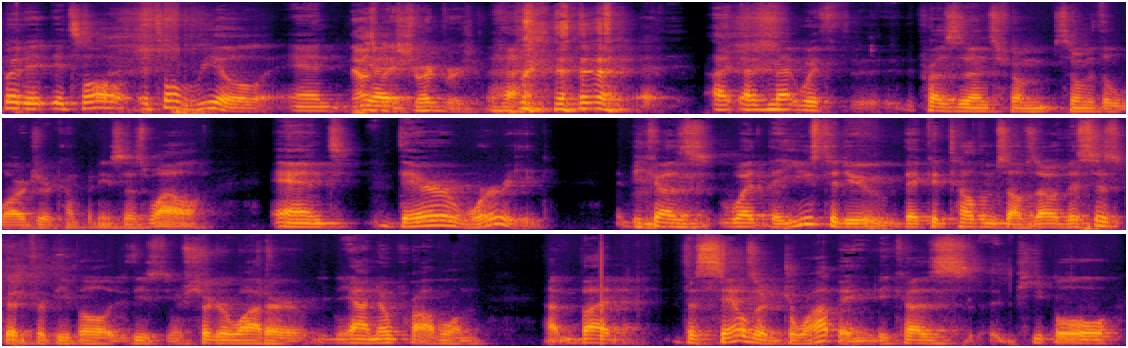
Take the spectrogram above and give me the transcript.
but it, it's all it's all real, and that was yeah, my short version. I, have met with presidents from some of the larger companies as well, and they're worried because mm-hmm. what they used to do, they could tell themselves, "Oh, this is good for people. These you know, sugar water, yeah, no problem." Uh, but the sales are dropping because people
